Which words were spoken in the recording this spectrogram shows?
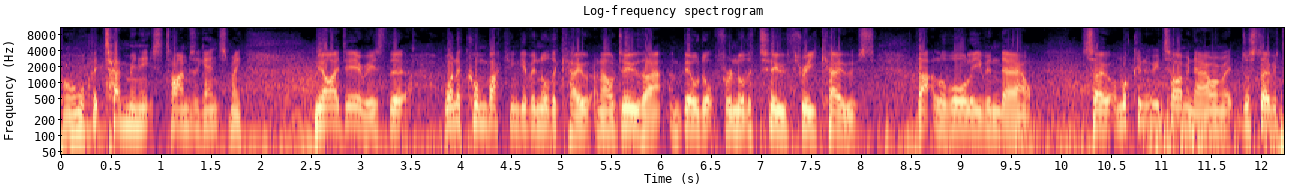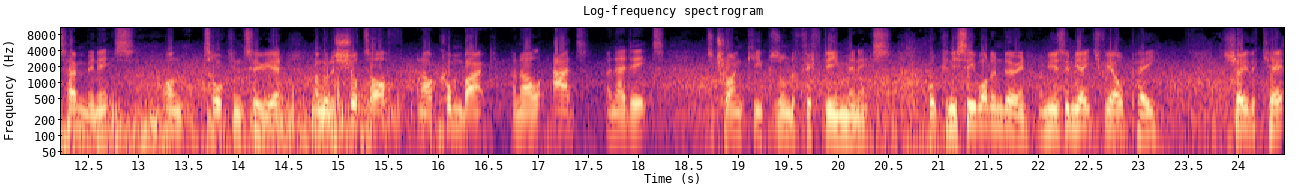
oh, I'm up at 10 minutes time's against me. My idea is that when I come back and give another coat and I'll do that and build up for another two three coats that'll have all evened out. So I'm looking at my timer now. I'm at just over 10 minutes on talking to you. I'm going to shut off and I'll come back and I'll add and edit to try and keep us under 15 minutes. But can you see what I'm doing? I'm using the HVLP show you the kit.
